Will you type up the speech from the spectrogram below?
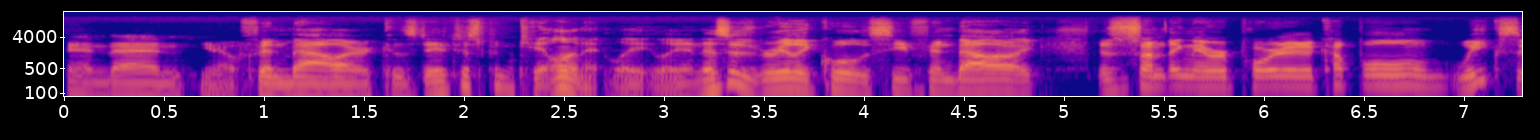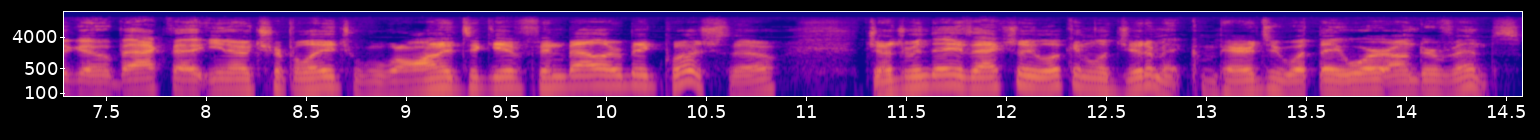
and then you know Finn Balor because they've just been killing it lately, and this is really cool to see Finn Balor. Like this is something they reported a couple weeks ago back that you know Triple H wanted to give Finn Balor a big push. So Judgment Day is actually looking legitimate compared to what they were under Vince.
